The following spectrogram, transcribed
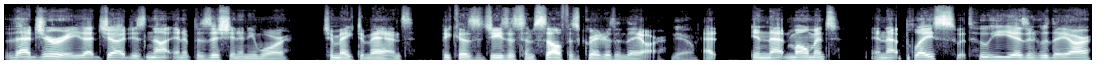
that jury, that judge is not in a position anymore to make demands because Jesus himself is greater than they are. Yeah. At In that moment, in that place with who he is and who they are,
